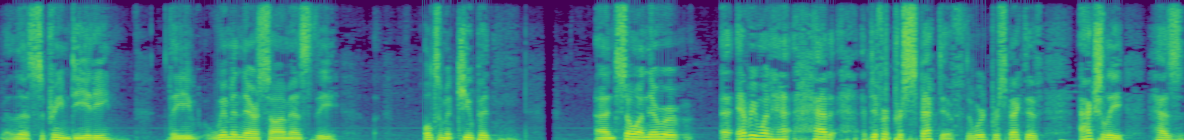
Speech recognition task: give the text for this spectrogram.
the supreme deity. The women there saw him as the ultimate Cupid, and so on. There were everyone ha- had a different perspective. The word perspective actually has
